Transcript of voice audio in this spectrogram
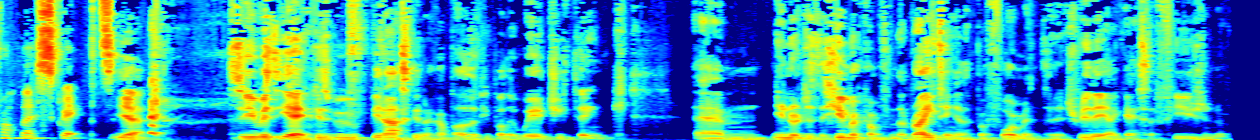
proper script. Yeah. So you was yeah because we've been asking a couple other people like where do you think um, you know does the humour come from the writing and the performance and it's really I guess a fusion of,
